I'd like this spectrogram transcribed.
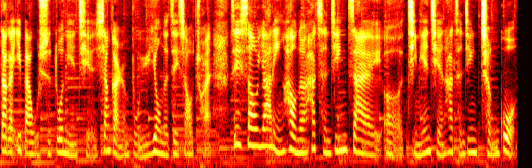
大概一百五十多年前香港人捕鱼用的这艘船。这艘鸭林号呢，它曾经在呃几年前，它曾经沉过，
